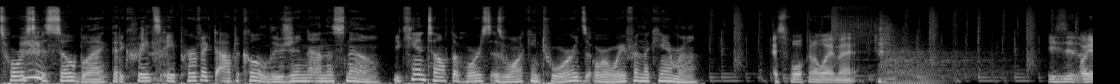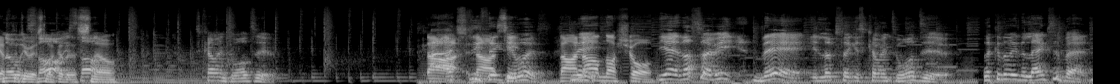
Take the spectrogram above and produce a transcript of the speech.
This horse is so black that it creates a perfect optical illusion on the snow. You can't tell if the horse is walking towards or away from the camera. It's walking away, mate. Is it? All you have no, to do is not, look at the snow. It's coming towards you. Nah, I actually nah, think see- it would. Nah, Mate. now I'm not sure. Yeah, that's what I mean. There, it looks like it's coming towards you. Look at the way the legs are bent.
